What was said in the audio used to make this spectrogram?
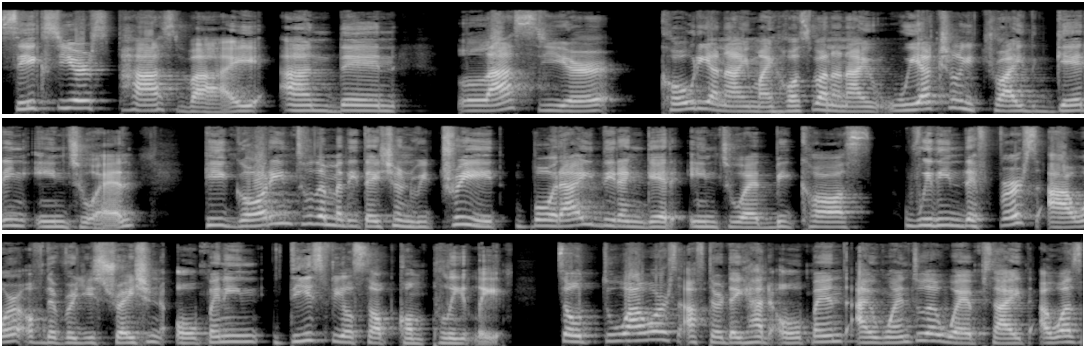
six years passed by. And then last year, Cody and I, my husband and I, we actually tried getting into it. He got into the meditation retreat, but I didn't get into it because within the first hour of the registration opening, this fills up completely. So, two hours after they had opened, I went to the website. I was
